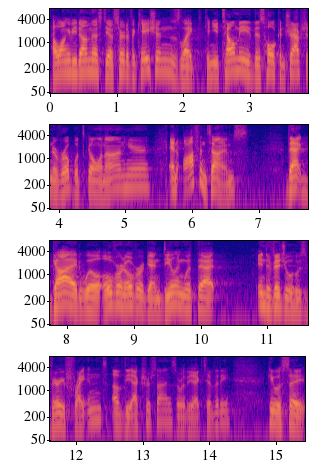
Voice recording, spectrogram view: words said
How long have you done this? Do you have certifications? Like, can you tell me this whole contraption of rope, what's going on here? And oftentimes, that guide will over and over again, dealing with that individual who's very frightened of the exercise or the activity, he will say,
